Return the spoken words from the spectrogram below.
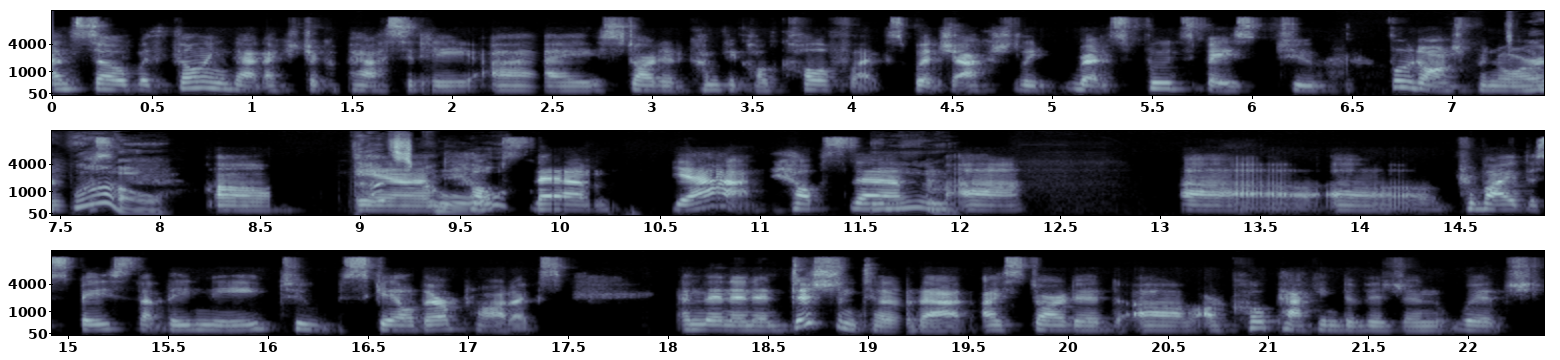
And so, with filling that extra capacity, I started a company called Colorflex, which actually rents food space to food entrepreneurs. Oh, wow. Um, and cool. helps them, yeah, helps them uh, uh, uh, provide the space that they need to scale their products. And then, in addition to that, I started uh, our co packing division, which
